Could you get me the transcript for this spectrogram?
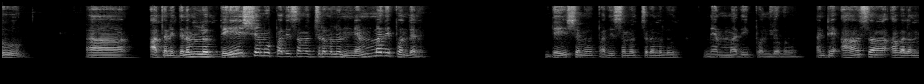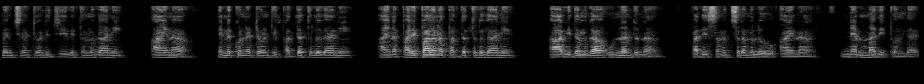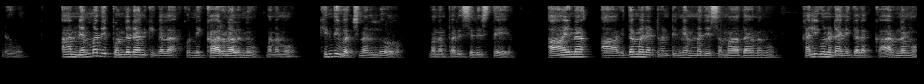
అతని దినంలో దేశము పది సంవత్సరములు నెమ్మది పొందెను. దేశము పది సంవత్సరములు నెమ్మది పొందెను. అంటే ఆశ అవలంబించినటువంటి జీవితము కానీ ఆయన ఎన్నుకున్నటువంటి పద్ధతులు కానీ ఆయన పరిపాలన పద్ధతులు కానీ ఆ విధంగా ఉన్నందున పది సంవత్సరములు ఆయన నెమ్మది పొందాడు. ఆ నెమ్మది పొందడానికి గల కొన్ని కారణాలను మనము కింది వచనాల్లో మనం పరిశీలిస్తే ఆయన ఆ విధమైనటువంటి నెమ్మది సమాధానము కలిగి ఉండడానికి గల కారణము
